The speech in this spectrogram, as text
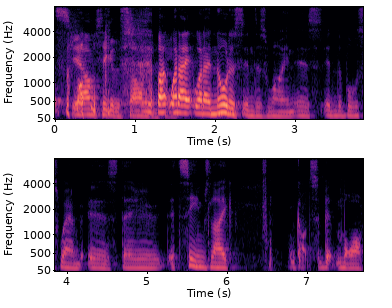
so, yeah, I'm sick of the side. But what I what I noticed in this wine is in the Bull Swamp is they it seems like got a bit more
